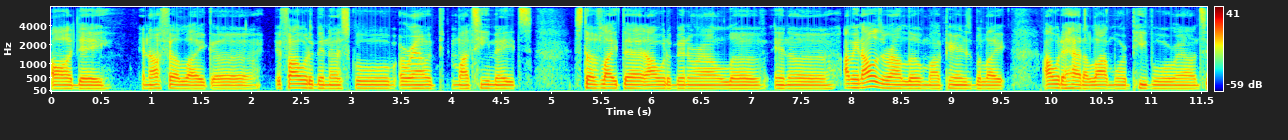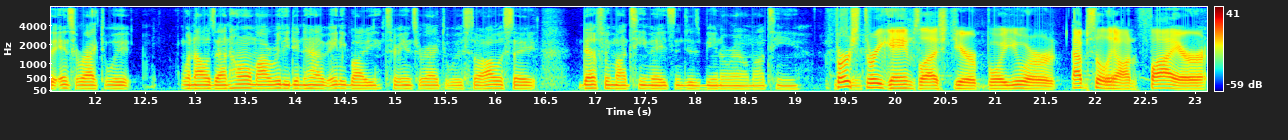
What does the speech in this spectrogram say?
all day, and I felt like uh, if I would have been at school around my teammates, stuff like that, I would have been around love. And uh, I mean, I was around love with my parents, but like I would have had a lot more people around to interact with. When I was at home, I really didn't have anybody to interact with. So I would say definitely my teammates and just being around my team. First sure. three games last year, boy, you were absolutely on fire,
